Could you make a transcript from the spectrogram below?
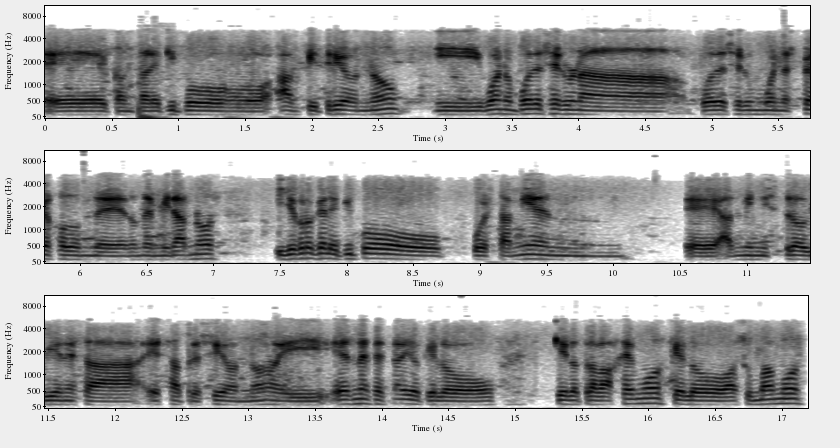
eh, contra el equipo anfitrión, ¿no? Y bueno, puede ser una puede ser un buen espejo donde donde mirarnos y yo creo que el equipo pues también eh, administró bien esa, esa presión, ¿no? Y es necesario que lo, que lo trabajemos, que lo asumamos.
